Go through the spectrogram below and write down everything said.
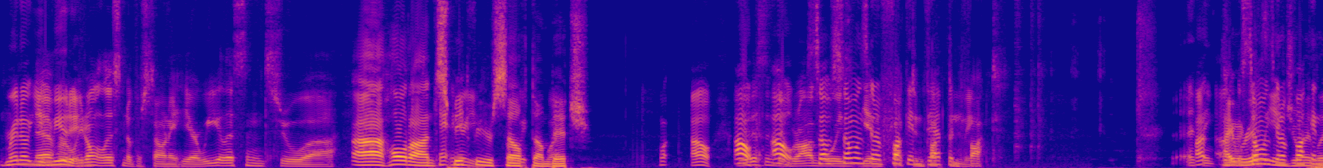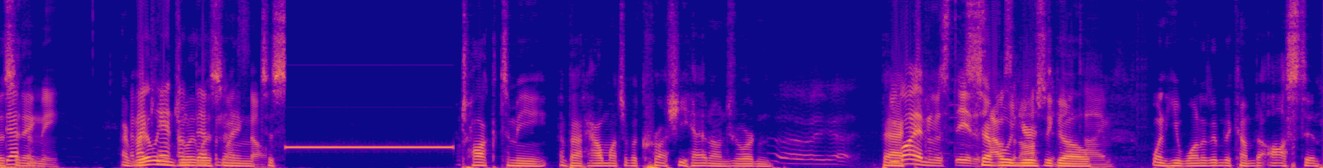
Marino, you Never. muted. We don't listen to Persona here. We listen to uh Uh, hold on. Speak hear for you. yourself, Wait, dumb what? bitch. What? Oh, oh, oh! So someone's gonna fucking and fucked deafen me. fucked. I think I, I really someone's gonna enjoy fucking listening. deafen me. I And I really enjoy listening myself. to talk to me about how much of a crush he had on Jordan Oh my god. Back you wanted him to stay at his several house years Austin ago. time. when he wanted him to come to Austin.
